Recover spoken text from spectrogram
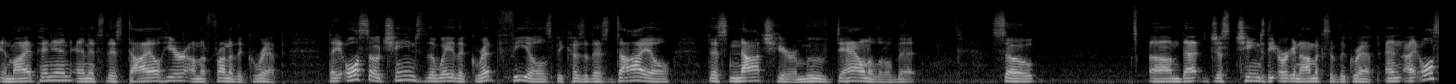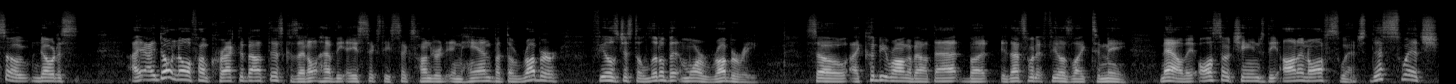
in my opinion, and it's this dial here on the front of the grip. They also changed the way the grip feels because of this dial, this notch here moved down a little bit. So um, that just changed the ergonomics of the grip. And I also noticed I, I don't know if I'm correct about this because I don't have the A6600 in hand, but the rubber feels just a little bit more rubbery. So I could be wrong about that, but that's what it feels like to me. Now, they also changed the on and off switch. This switch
